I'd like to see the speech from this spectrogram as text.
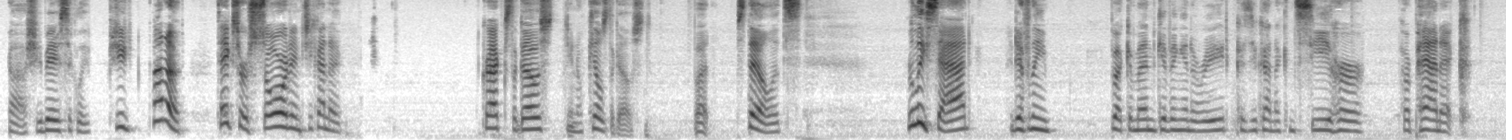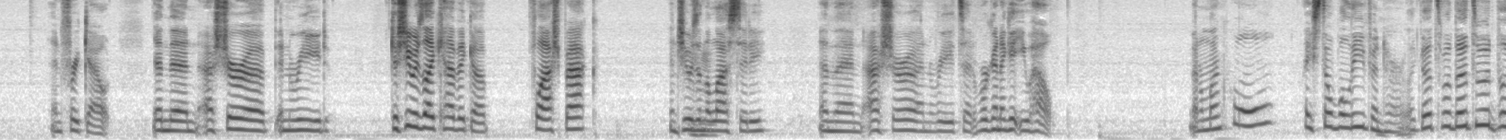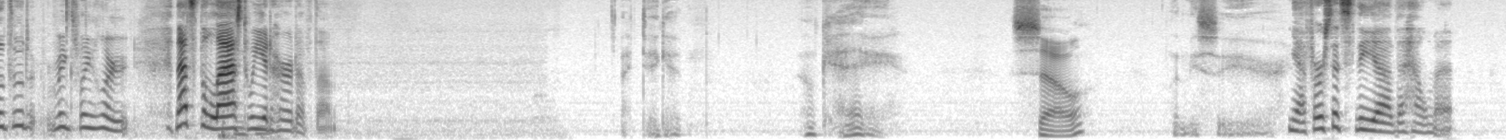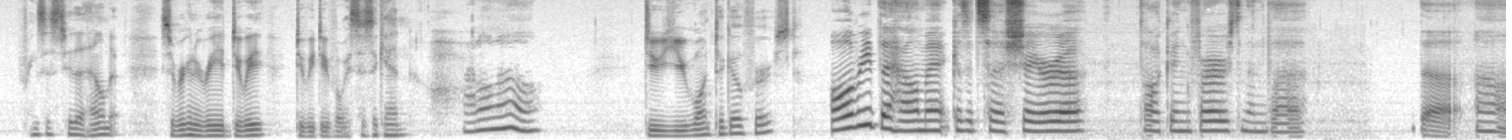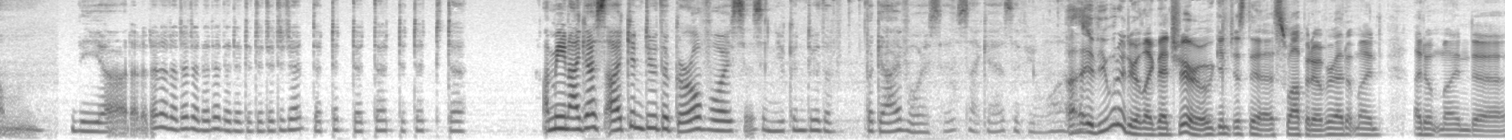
uh, she basically she kind of takes her sword and she kind of cracks the ghost, you know, kills the ghost. But still, it's really sad. I definitely recommend giving it a read because you kind of can see her her panic and freak out. And then Ashura and Reed, because she was like having a flashback and she was in the last city. And then Ashura and Reed said, "We're gonna get you help." And I'm like, "Oh, I still believe in her. Like that's what that's what that's what makes my heart." And that's the last we had heard of them. I dig it. Okay. So, let me see here. Yeah, first it's the uh, the helmet. Brings us to the helmet. So we're gonna read. Do we do we do voices again? I don't know. Do you want to go first? I'll read the helmet because it's uh, Shayura talking first, and then the the um the uh. I mean, I guess I can do the girl voices, and you can do the the guy voices. I guess if you want. Uh, if you want to do it like that, sure. We can just uh, swap it over. I don't mind. I don't mind uh,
